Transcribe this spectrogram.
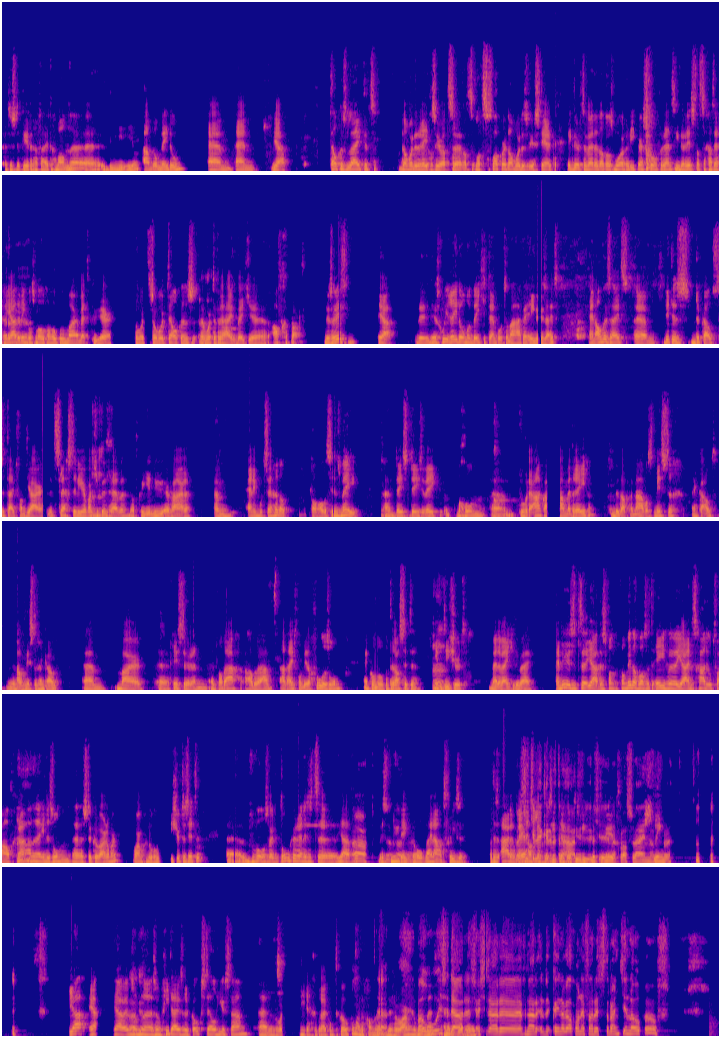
tussen de 40 en 50 man, eh, die hier aan wil meedoen. Ehm, en ja, telkens lijkt het, dan worden de regels weer wat, wat, wat slapper, dan worden ze weer sterker. Ik durf te wedden dat als morgen die persconferentie er is, dat ze gaan zeggen, ja, de winkels mogen open, maar met QR. Zo wordt, zo wordt telkens wordt de vrijheid een beetje afgepakt. Dus er is ja, er er is goede reden om een beetje tempo te maken, enerzijds. En anderzijds, ehm, dit is de koudste tijd van het jaar. Het slechtste weer wat je Mhm. kunt hebben, dat kun je nu ervaren. Ehm, en ik moet zeggen, dat valt alleszins mee. Ehm, deze, deze week begon, toen we daar aankwamen met regen. De dag daarna was het mistig en koud. En ook mistig en koud. Maar eh, gisteren en, en vandaag hadden we aan het, aan het eind van de middag volle zon. En konden we op een terras zitten in een Mm. t-shirt met een wijntje erbij. En nu is het, eh, ja, dus van, vanmiddag was het even ja, in de schaduw 12 graden, in de zon eh, stukken warmer. Warm genoeg om in een t-shirt te zitten. Eh, vervolgens werd het donker en is het, ja, ah, is het nu denk ik al bijna aan het vriezen. Het is aardig dan zit je bergachtig, lekker dus met een haardvuurtje en een glas wijn. Of, Ja, ja, ja, we hebben zo'n zo'n gietijzeren kookstel hier staan. Dat wordt niet echt gebruikt om te koken, maar dan gewoon de, Ja. de verwarming op maar het hoe, is het daar? Dus als je daar eh, even naar, eh, kan je daar wel gewoon even een restaurantje in lopen? Of?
